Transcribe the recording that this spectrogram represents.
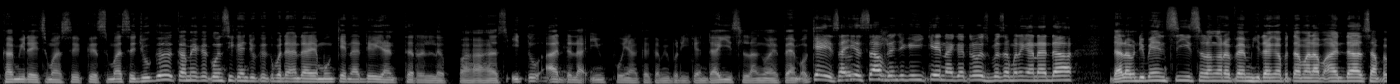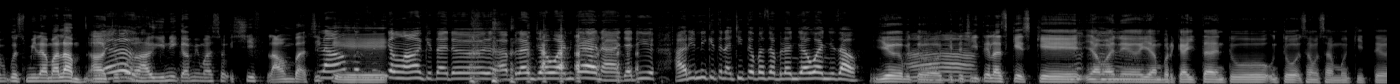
kami dari semasa ke semasa juga kami akan kongsikan juga kepada anda yang mungkin ada yang terlepas. Itu adalah info yang akan kami berikan dari Selangor FM. Okey, saya Okey. Saf dan juga Iken akan terus bersama dengan anda dalam dimensi Selangor FM hidangan petang malam anda sampai pukul 9 malam. Ah Ya. cuma hari ni kami masuk shift lambat sikit. Lama sikit lah kita ada uh, belanjawan kan. Ah, jadi hari ni kita nak cerita pasal belanjawan je Zau. Ya betul. Ah. Kita ceritalah sikit-sikit Mm-mm. yang mana yang berkaitan tu untuk sama-sama kita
